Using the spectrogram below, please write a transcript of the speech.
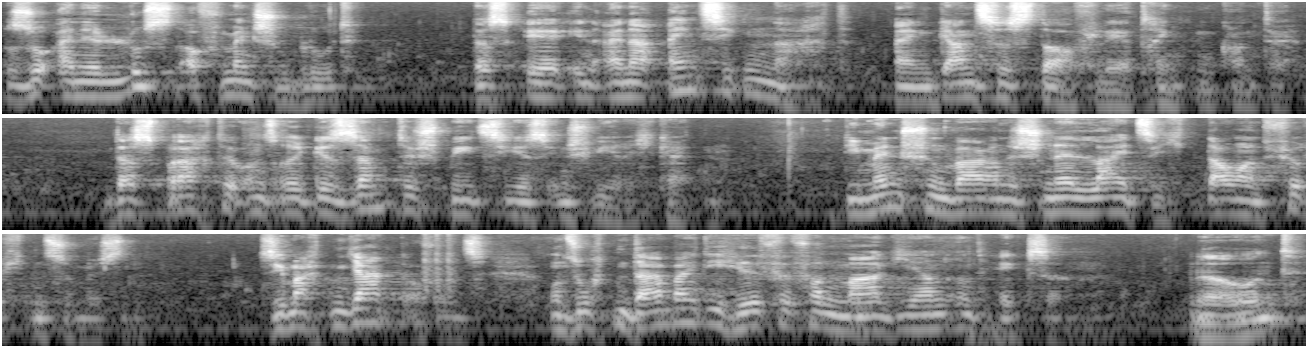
so eine Lust auf Menschenblut, dass er in einer einzigen Nacht ein ganzes Dorf leer trinken konnte. Das brachte unsere gesamte Spezies in Schwierigkeiten. Die Menschen waren es schnell leid, sich dauernd fürchten zu müssen. Sie machten Jagd auf uns und suchten dabei die Hilfe von Magiern und Hexern. Na und?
